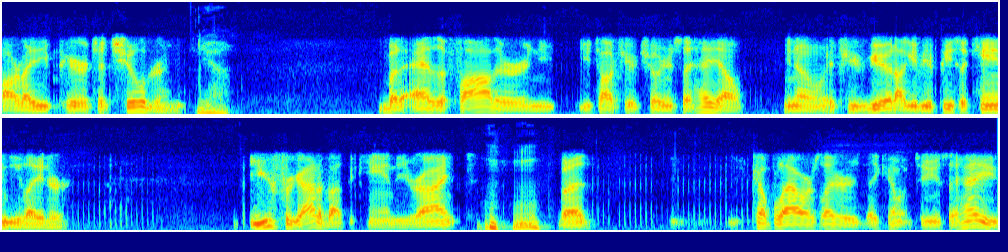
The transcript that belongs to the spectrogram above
Our Lady appear to children? Yeah. But as a father, and you you talk to your children and say, hey, I'll you know, if you're good, I'll give you a piece of candy later. You forgot about the candy, right? But a couple hours later, they come up to you and say, "Hey,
